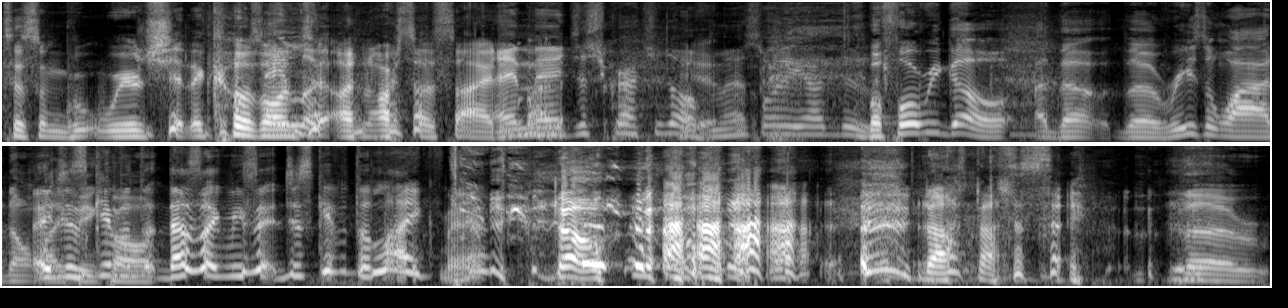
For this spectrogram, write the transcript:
to some weird shit that goes on look. to, on our society. Hey man, it. just scratch it off, Yeah. man. That's all you gotta do. Before we go, uh, the the reason why I don't Hey, like just being give called it. The, that's like me saying, just give it the like, man. no, no, it's not the same. the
